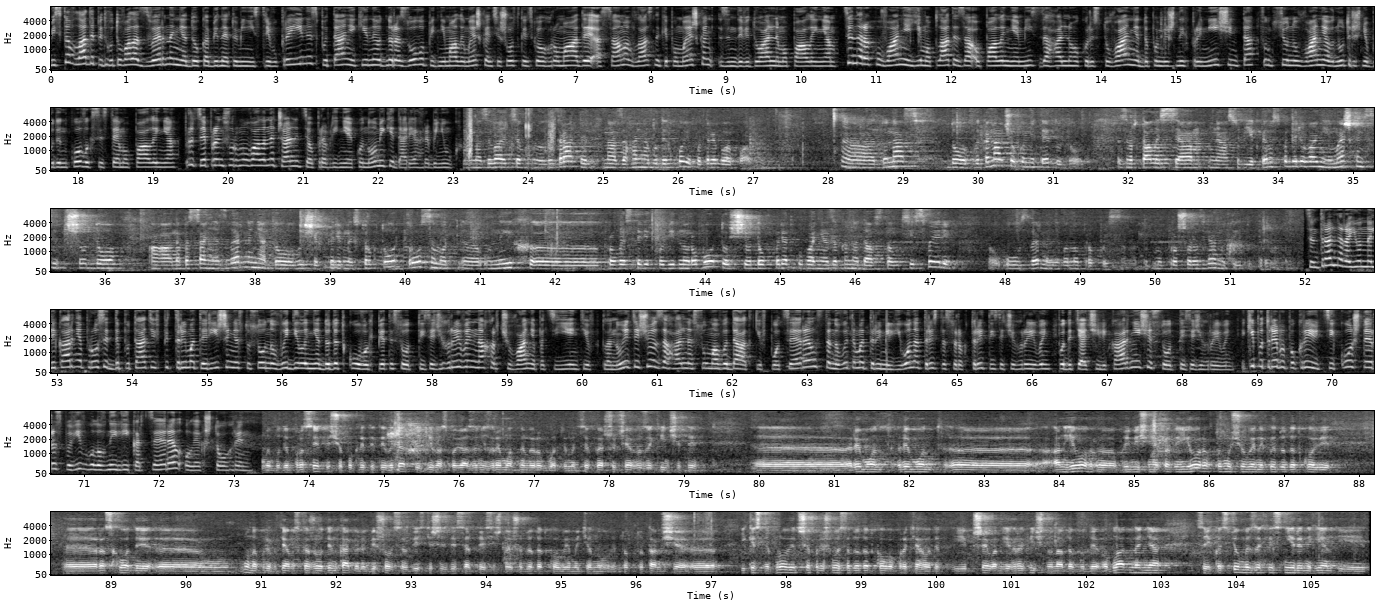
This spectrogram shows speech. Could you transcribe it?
Міська влада підготувала звернення до Кабінету міністрів України з питань, які неодноразово піднімали мешканці Шосткинської громади, а саме власники помешкань з індивідуальним опаленням. Це нарахування їм оплати за опалення місць загального користування, допоміжних приміщень та функціонування внутрішньобудинкових систем опалення. Про це проінформувала начальниця управління економіки Дар'я Гребенюк. Називаються витрати на загальнобудинкові потреби опалення. Е, До нас, до виконавчого комітету, до зверталися суб'єкти господарювання і мешканці щодо написання звернення до вищих керівних структур. Просимо е, у них е, провести відповідну роботу щодо впорядкування законодавства у цій сфері. У зверненні воно прописано. Тому прошу розглянути і підтримати. Центральна районна лікарня просить депутатів підтримати рішення стосовно виділення додаткових 500 тисяч гривень на харчування пацієнтів. Планується, що загальна сума видатків по ЦРЛ становитиме 3 мільйона 343 тисячі гривень, по дитячій лікарні – 600 тисяч гривень. Які потреби покриють ці кошти, розповів головний лікар ЦРЛ Олег Штогрин. Ми будемо просити, щоб покрити ті видатки, які у нас пов'язані з ремонтними роботами. Це в першу чергу закінчити е, ремонт, ремонт е, ангіо, е, приміщення під ангіограф, тому що виникли додаткові е, розходи. Ну, наприклад, я вам скажу, один кабель обійшовся в 260 тисяч, той, що додатковий ми тягнули. Тобто там ще і киснепровід ще прийшлося додатково протягувати, і ще в ангіографічно треба буде обладнання, це і костюми захисні, рентген, і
